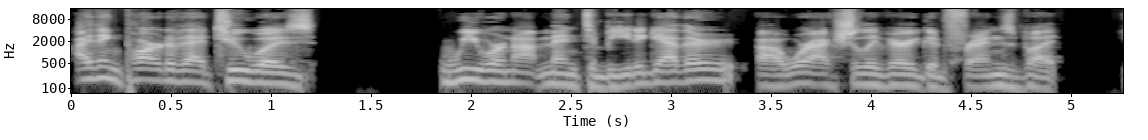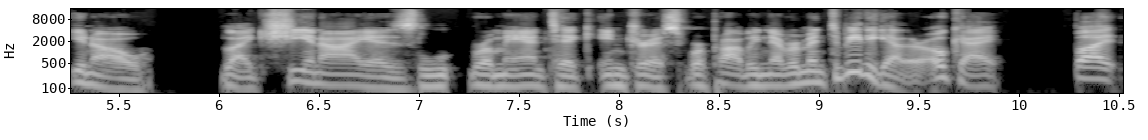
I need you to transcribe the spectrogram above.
I think part of that too was we were not meant to be together. Uh, we're actually very good friends, but you know, like she and I as romantic interests were probably never meant to be together. Okay. But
